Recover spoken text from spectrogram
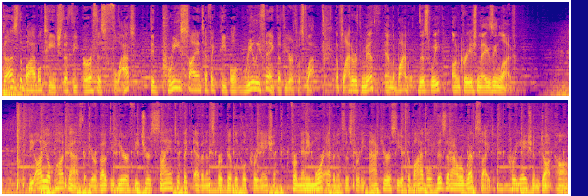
Does the Bible teach that the earth is flat? Did pre scientific people really think that the earth was flat? The flat earth myth and the Bible this week on Creation Magazine Live. The audio podcast that you're about to hear features scientific evidence for biblical creation. For many more evidences for the accuracy of the Bible, visit our website, creation.com.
